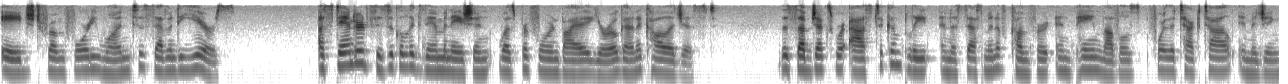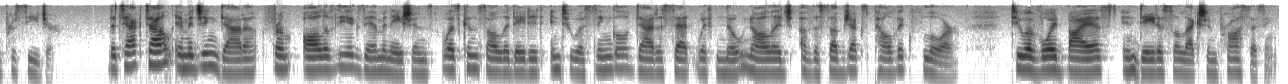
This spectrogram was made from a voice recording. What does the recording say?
aged from 41 to 70 years. A standard physical examination was performed by a urogynecologist. The subjects were asked to complete an assessment of comfort and pain levels for the tactile imaging procedure. The tactile imaging data from all of the examinations was consolidated into a single data set with no knowledge of the subject's pelvic floor to avoid bias in data selection processing.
